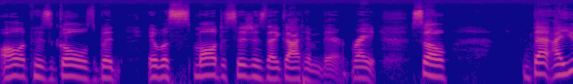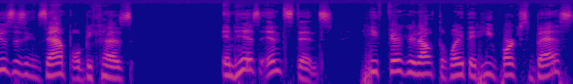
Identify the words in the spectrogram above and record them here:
all of his goals, but it was small decisions that got him there, right? So that I use this example because in his instance, he figured out the way that he works best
